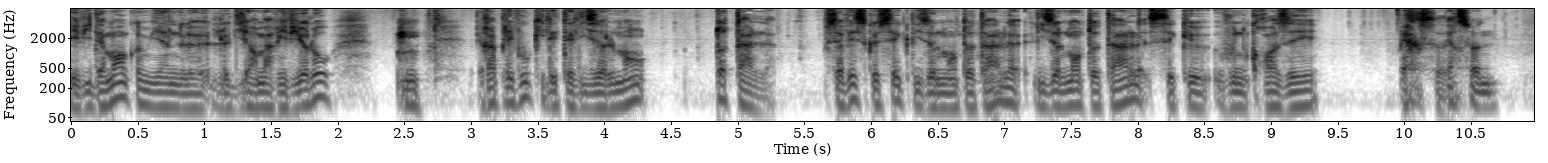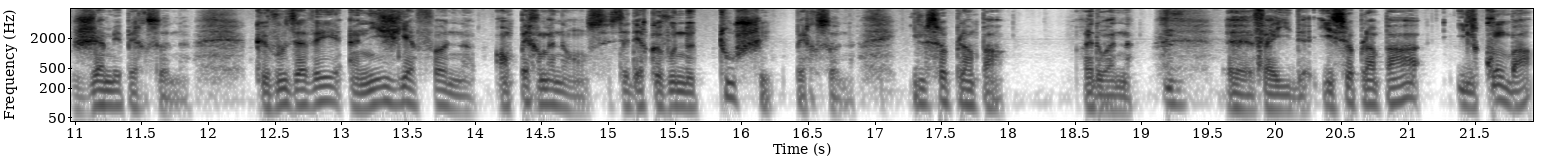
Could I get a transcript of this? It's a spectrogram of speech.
évidemment, comme vient de le, le dire Marie Violo. Rappelez-vous qu'il était l'isolement total vous savez ce que c'est que l'isolement total? L'isolement total, c'est que vous ne croisez personne. Personne. Jamais personne. Que vous avez un hygiaphone en permanence, c'est-à-dire que vous ne touchez personne. Il se plaint pas, Redouane, mmh. euh, Faïd. Il se plaint pas, il combat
